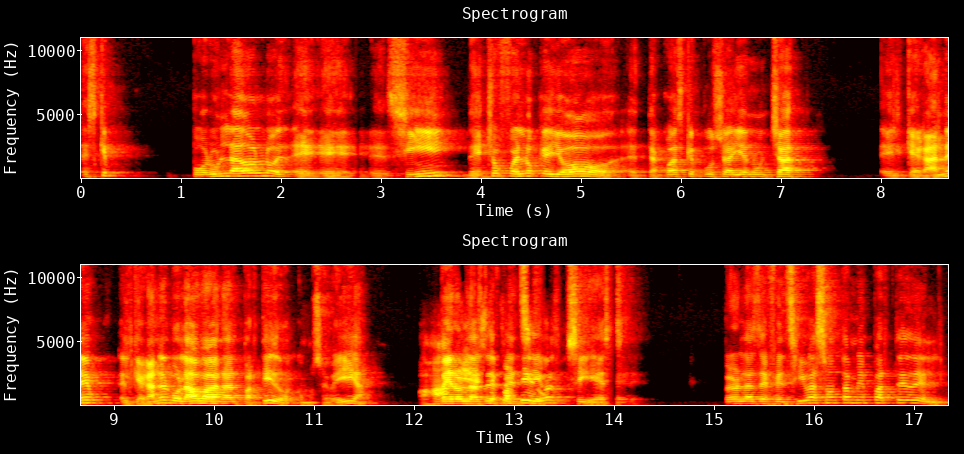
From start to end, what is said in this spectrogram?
Es que, por un lado, lo, eh, eh, eh, sí, de hecho fue lo que yo, ¿te acuerdas que puse ahí en un chat? el que gane, el que gane el volado va a ganar el partido, como se veía. Pero las este defensivas, sí, este. Pero las defensivas son también parte del,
